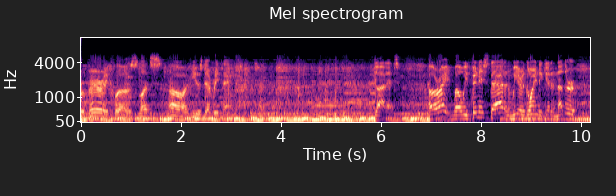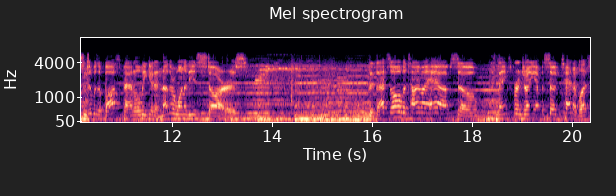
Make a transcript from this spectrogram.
a very close. Let's... Oh, I've used everything. Well we finished that and we are going to get another... Since it was a boss battle, we get another one of these stars. But that's all the time I have, so thanks for enjoying episode 10 of Let's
